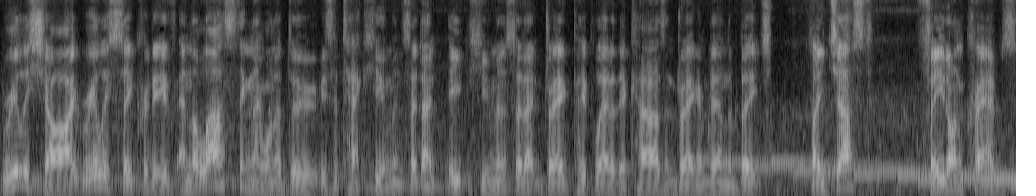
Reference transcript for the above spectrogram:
really shy, really secretive, and the last thing they want to do is attack humans. They don't eat humans, they don't drag people out of their cars and drag them down the beach. They just feed on crabs.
